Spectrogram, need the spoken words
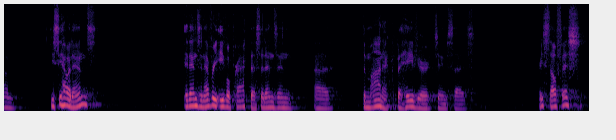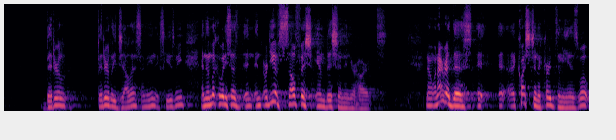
um, do you see how it ends? It ends in every evil practice, it ends in uh, demonic behavior, James says. Are you selfish? Bitter, bitterly jealous? I mean, excuse me. And then look at what he says. And, and, or do you have selfish ambition in your hearts? Now, when I read this, it, a question occurred to me is well,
